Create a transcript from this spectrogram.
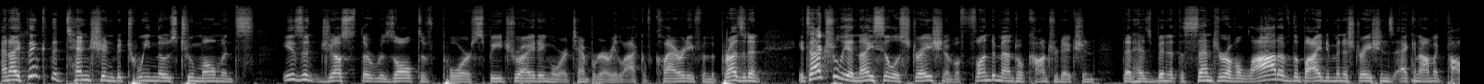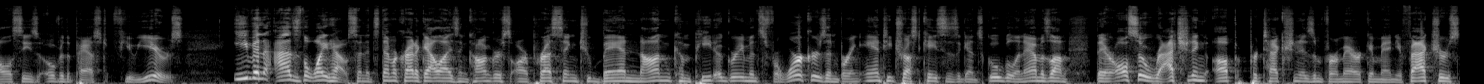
And I think the tension between those two moments isn't just the result of poor speechwriting or a temporary lack of clarity from the president. It's actually a nice illustration of a fundamental contradiction that has been at the center of a lot of the Biden administration's economic policies over the past few years. Even as the White House and its Democratic allies in Congress are pressing to ban non compete agreements for workers and bring antitrust cases against Google and Amazon, they are also ratcheting up protectionism for American manufacturers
